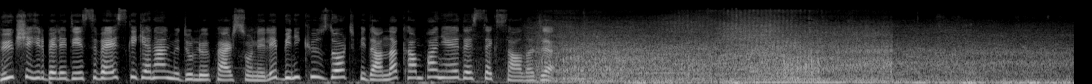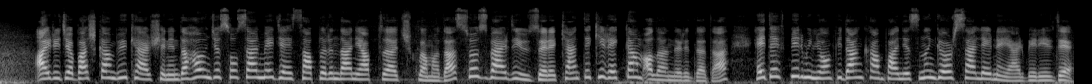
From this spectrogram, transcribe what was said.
Büyükşehir Belediyesi ve Eski Genel Müdürlüğü personeli 1204 fidanla kampanyaya destek sağladı. Ayrıca Başkan Büyükerşen'in daha önce sosyal medya hesaplarından yaptığı açıklamada söz verdiği üzere kentteki reklam alanlarında da Hedef 1 milyon fidan kampanyasının görsellerine yer verildi.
